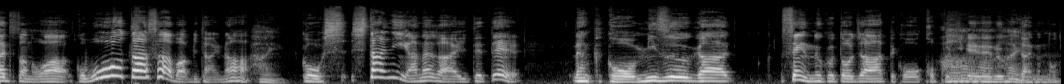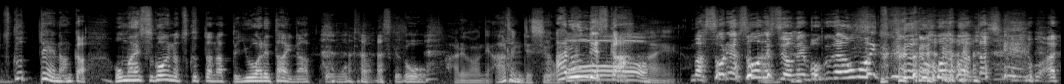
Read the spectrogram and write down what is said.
えてたのは、こう、ウォーターサーバーみたいな、はい。こう、し下に穴が開いてて、なんかこう、水が、線抜くと、じゃーってこう、コップに入れれるみたいなのを作って、なんか、お前すごいの作ったなって言われたいなって思ってたんですけど、あれはね、あるんですよ。あるんですかはい。まあ、そりゃそうですよね。僕が思いつくものは確かにもうあ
